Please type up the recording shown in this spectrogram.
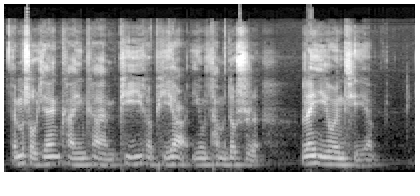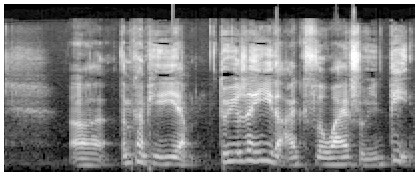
咱们首先看一看 P 一和 P 二，因为它们都是任意问题。呃，咱们看 P 一，对于任意的 x、y 属于 D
